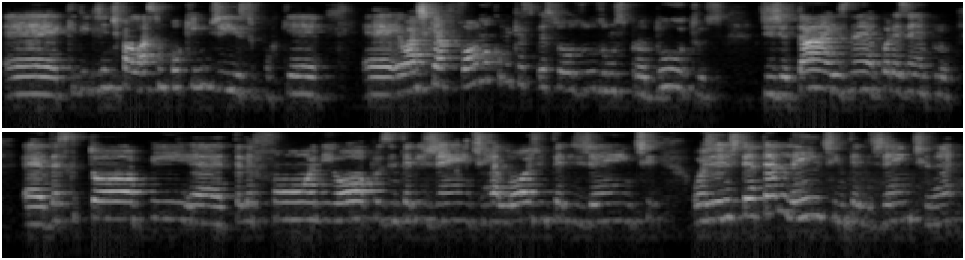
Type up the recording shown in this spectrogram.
é, queria que a gente falasse um pouquinho disso, porque é, eu acho que a forma como que as pessoas usam os produtos digitais, né? Por exemplo, é, desktop, é, telefone, óculos inteligente, relógio inteligente. Hoje a gente tem até lente inteligente, né?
